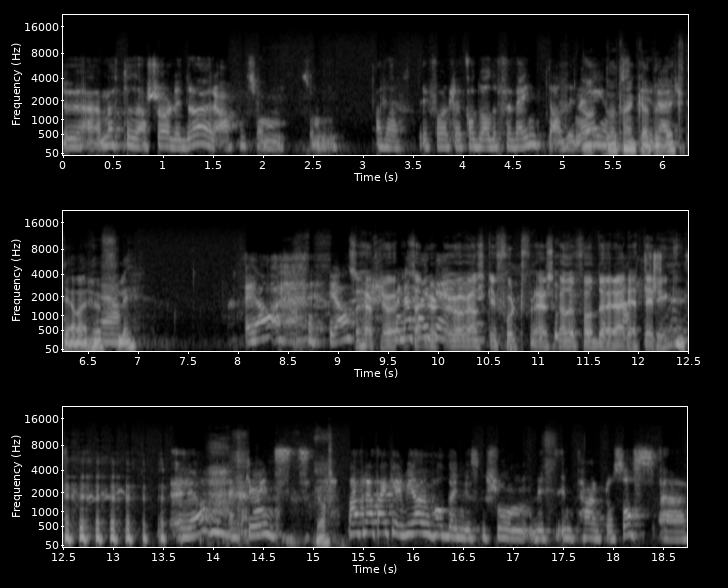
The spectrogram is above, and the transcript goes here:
du eh, møtte deg sjøl i døra som, som, altså, i forhold til hva du hadde forventa av din Da, egen da tenker jeg at det er viktig å være høflig. Ja, ja. Så høflig og Men så lurt å gå ganske fort, for ellers skal du få døra rett i ryggen. Ja, ikke minst. Ja. Nei, for jeg tenker, Vi har jo hatt en diskusjon litt internt hos oss, eh,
